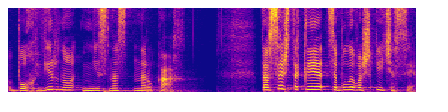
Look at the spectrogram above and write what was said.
Бог вірно ніс нас на руках. Та все ж таки це були важкі часи.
